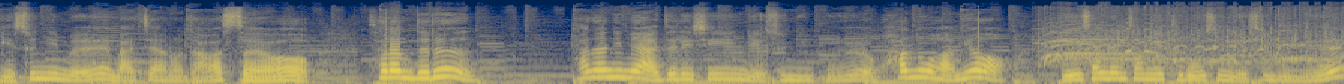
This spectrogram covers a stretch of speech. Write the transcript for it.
예수님을 맞이하러 나왔어요. 사람들은 하나님의 아들이신 예수님을 환호하며 예루살렘 성에 들어오신 예수님을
